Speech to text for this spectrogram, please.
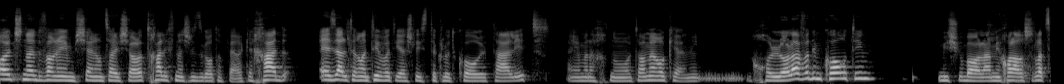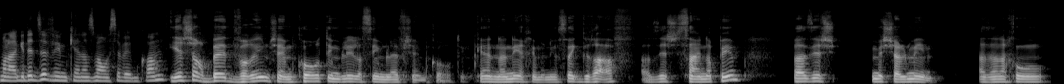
עוד שני דברים שאני רוצה לשאול אותך לפני שנסגור את הפרק. אחד, איזה אלטרנטיבות יש להסתכלות קורטלית? האם אנחנו, אתה אומר, אוקיי, אני יכול לא לעבוד עם קורטים? מישהו בעולם יכול להרשות לעצמו להגיד את זה, ואם כן, אז מה הוא עושה במקום? יש הרבה דברים שהם קורטים בלי לשים לב שהם קורטים, כן? נניח אם אני עושה גרף, אז יש סיינאפים, ואז יש משלמים. אז אנחנו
